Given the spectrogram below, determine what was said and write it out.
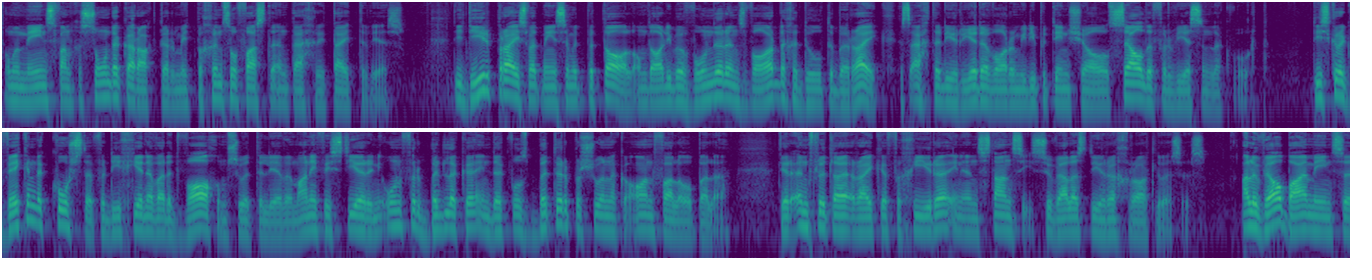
om 'n mens van gesonde karakter met beginselvaste integriteit te wees. Die dierprys wat mense moet betaal om daardie bewonderenswaardige doel te bereik, is egter die rede waarom hierdie potensiaal selde verwesenlik word. Die skrikwekkende koste vir diegene wat dit waag om so te lewe, manifesteer in die onverbiddelike en dikwels bitter persoonlike aanvalle op hulle deur invloedryke figure en instansies, sowel as die ruggraatloses. Alhoewel baie mense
